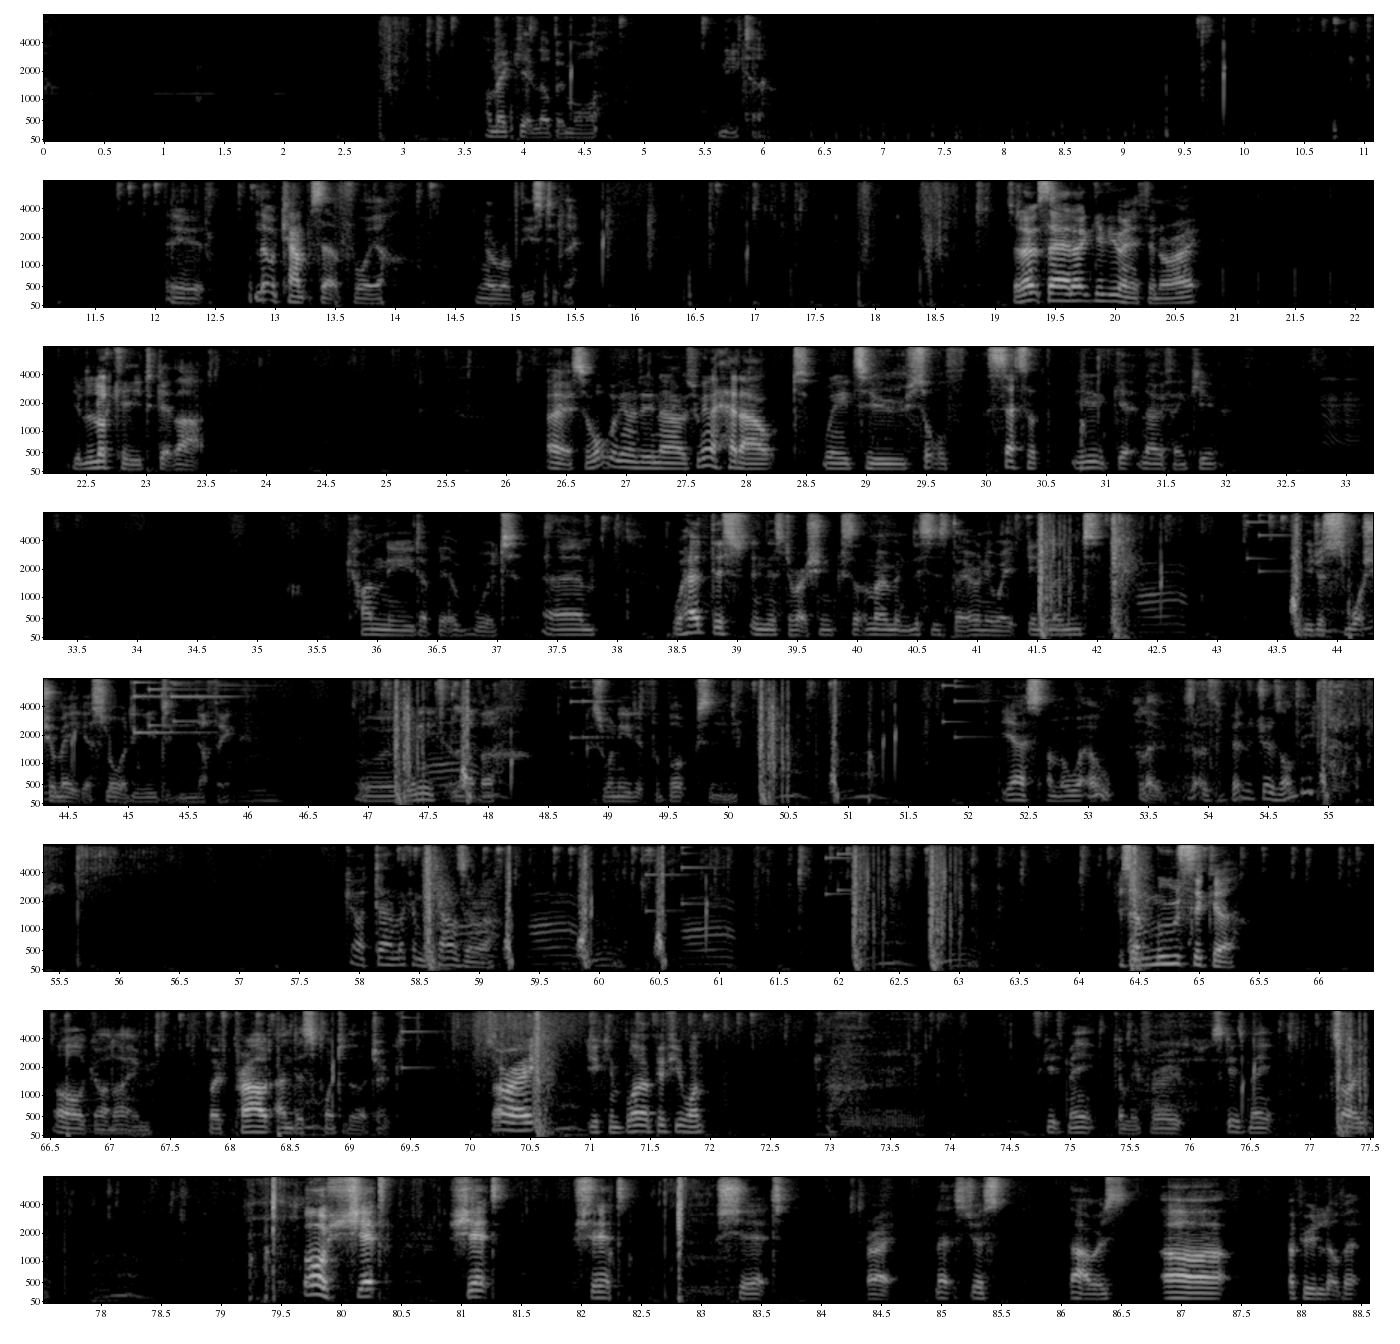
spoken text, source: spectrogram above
I'll make it a little bit more neater. A little camp set for you. I'm gonna rob these two though. So don't say I don't give you anything, alright? You're lucky to get that. Okay, so what we're going to do now is we're going to head out. We need to sort of set up... You get... No, thank you. Can need a bit of wood. Um, we'll head this in this direction because at the moment this is the only way inland. You just watched your mate get slaughtered and you did nothing. Uh, we need leather because we'll need it for books and... Yes, I'm aware. Oh, hello. Is that a villager zombie? God damn, look how many cows there are. It's a musica. Oh god, I am both proud and disappointed at that joke. Sorry, you can blow up if you want. Excuse me, got me through. Excuse me. Sorry. Oh shit. Shit. Shit. Shit. Alright, let's just that was uh I pooed a little bit.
